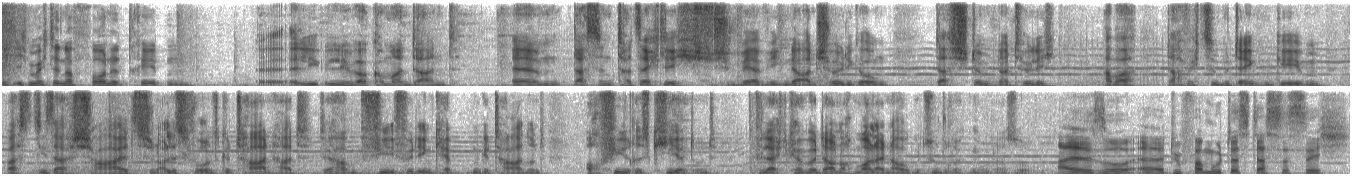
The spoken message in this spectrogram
Ich, ich möchte nach vorne treten. Äh, li lieber Kommandant, ähm, das sind tatsächlich schwerwiegende Anschuldigungen. Das stimmt natürlich. Aber darf ich zu bedenken geben, was dieser Charles schon alles für uns getan hat? Wir haben viel für den Captain getan und auch viel riskiert und vielleicht können wir da noch mal ein Auge zudrücken oder so. Also, äh, du vermutest, dass es sich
